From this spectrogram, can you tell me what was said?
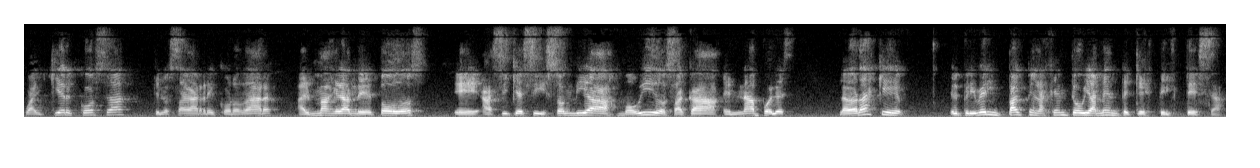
cualquier cosa que los haga recordar al más grande de todos. Eh, así que sí, son días movidos acá en Nápoles. La verdad es que el primer impacto en la gente obviamente que es tristeza,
